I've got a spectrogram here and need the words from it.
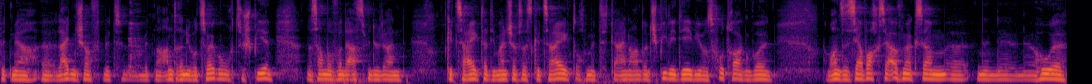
mit mehr äh, Leidenschaft, mit, mit einer anderen Überzeugung auch zu spielen. Und das haben wir von der ersten Minute an gezeigt, hat die Mannschaft das gezeigt, auch mit der einen oder anderen Spielidee, wie wir es vortragen wollen. Da waren sie sehr wach, sehr aufmerksam, äh, eine, eine, hohe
